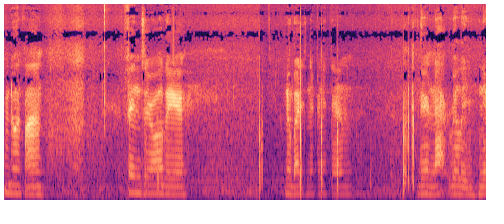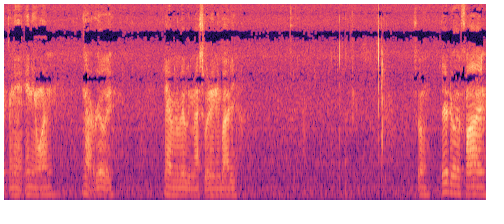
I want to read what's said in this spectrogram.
They're doing fine. Fins are all there. Nobody's nipping at them. They're not really nipping at anyone. Not really. They haven't really messed with anybody. So they're doing fine.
